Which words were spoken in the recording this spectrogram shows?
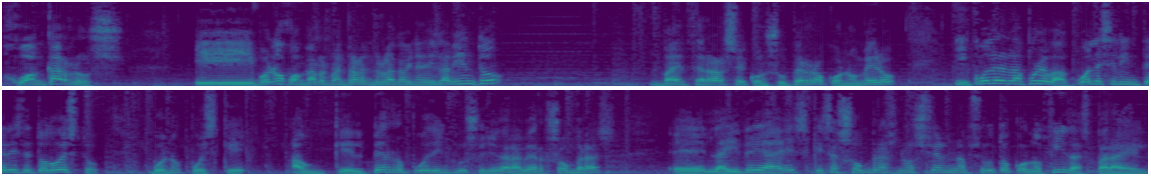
Juan Carlos. Y bueno, Juan Carlos va a entrar dentro de la cabina de aislamiento, va a encerrarse con su perro, con Homero. ¿Y cuál es la prueba? ¿Cuál es el interés de todo esto? Bueno, pues que aunque el perro puede incluso llegar a ver sombras, eh, la idea es que esas sombras no sean en absoluto conocidas para él,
